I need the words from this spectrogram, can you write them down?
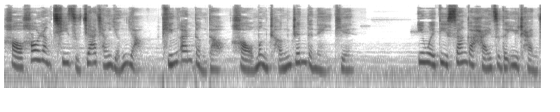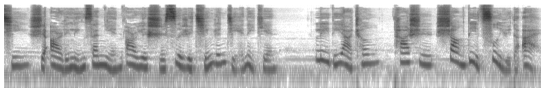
好好让妻子加强营养，平安等到好梦成真的那一天。因为第三个孩子的预产期是二零零三年二月十四日情人节那天，莉迪亚称她是上帝赐予的爱，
